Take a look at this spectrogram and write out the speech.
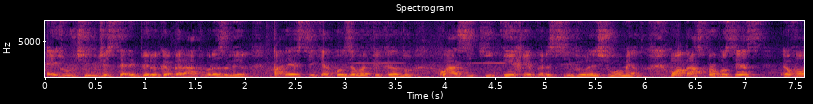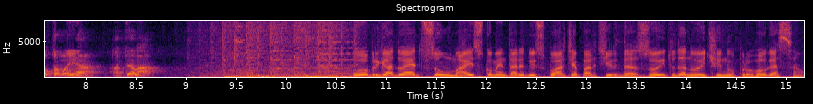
é de um time de Série B no Campeonato Brasileiro. Parece que a coisa vai ficando quase que irreversível neste momento. Um abraço para vocês, eu volto amanhã. Até lá! Obrigado, Edson. Mais comentário do esporte a partir das 8 da noite no Prorrogação.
